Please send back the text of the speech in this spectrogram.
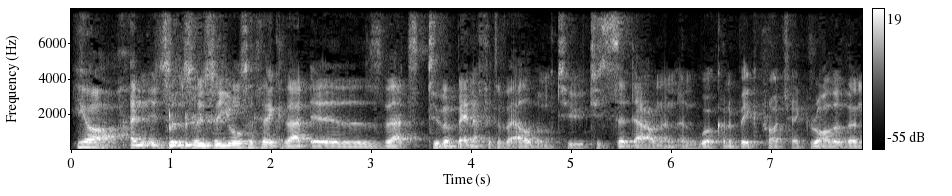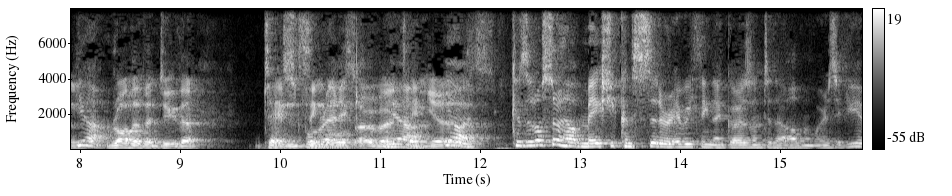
Yeah, And so, so, so you also think that is that's to the benefit of the album to to sit down and, and work on a big project rather than Yeah. rather than do the ten sporadic. singles over Yeah. ten years. Yeah, because it also helps makes you consider everything that goes onto the album. Whereas if you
